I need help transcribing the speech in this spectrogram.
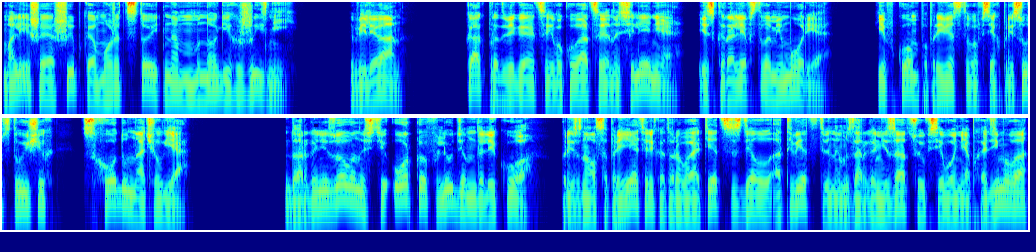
Малейшая ошибка может стоить нам многих жизней. Виллиан, как продвигается эвакуация населения из королевства Мемория? Кивком поприветствовав всех присутствующих, сходу начал я. До организованности орков людям далеко, признался приятель, которого отец сделал ответственным за организацию всего необходимого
